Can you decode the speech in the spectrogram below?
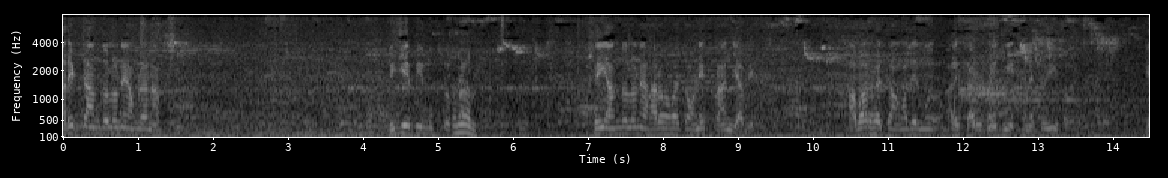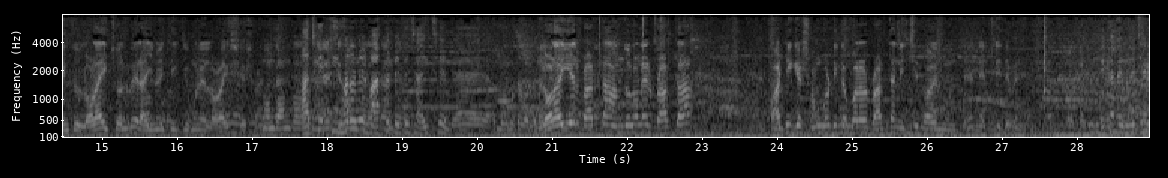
আরেকটা আন্দোলনে আমরা নামছি। বিজেপি মুক্ত সেই আন্দোলনে আরও হয়তো অনেক প্রাণ যাবে। আবার হয়তো আমাদের আরেক কারও বেধি এখানে তৈরি হবে। কিন্তু লড়াই চলবে রাজনৈতিক জীবনে লড়াই শেষ হয় আজকে কি ধরনের বার্তা পেতে চাইছেন মমতা লড়াইয়ের বার্তা আন্দোলনের বার্তা পার্টিকে সংগঠিত করার বার্তা নিশ্চিতভাবে নেত্রী দেবেন এখানে রয়েছেন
